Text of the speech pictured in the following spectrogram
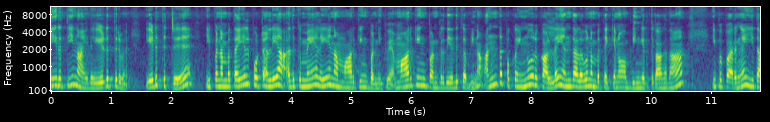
நிறுத்தி நான் இதை எடுத்துருவேன். எடுத்துட்டு இப்போ நம்ம தையல் போட்டோம் இல்லையா அதுக்கு மேலேயே நான் மார்க்கிங் பண்ணிக்குவேன். மார்க்கிங் பண்ணுறது எதுக்கு அப்படின்னா அந்த பக்கம் இன்னொரு காலில் எந்த அளவு நம்ம தைக்கணும் அப்படிங்கிறதுக்காக தான். இப்போ பாருங்கள் இதை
